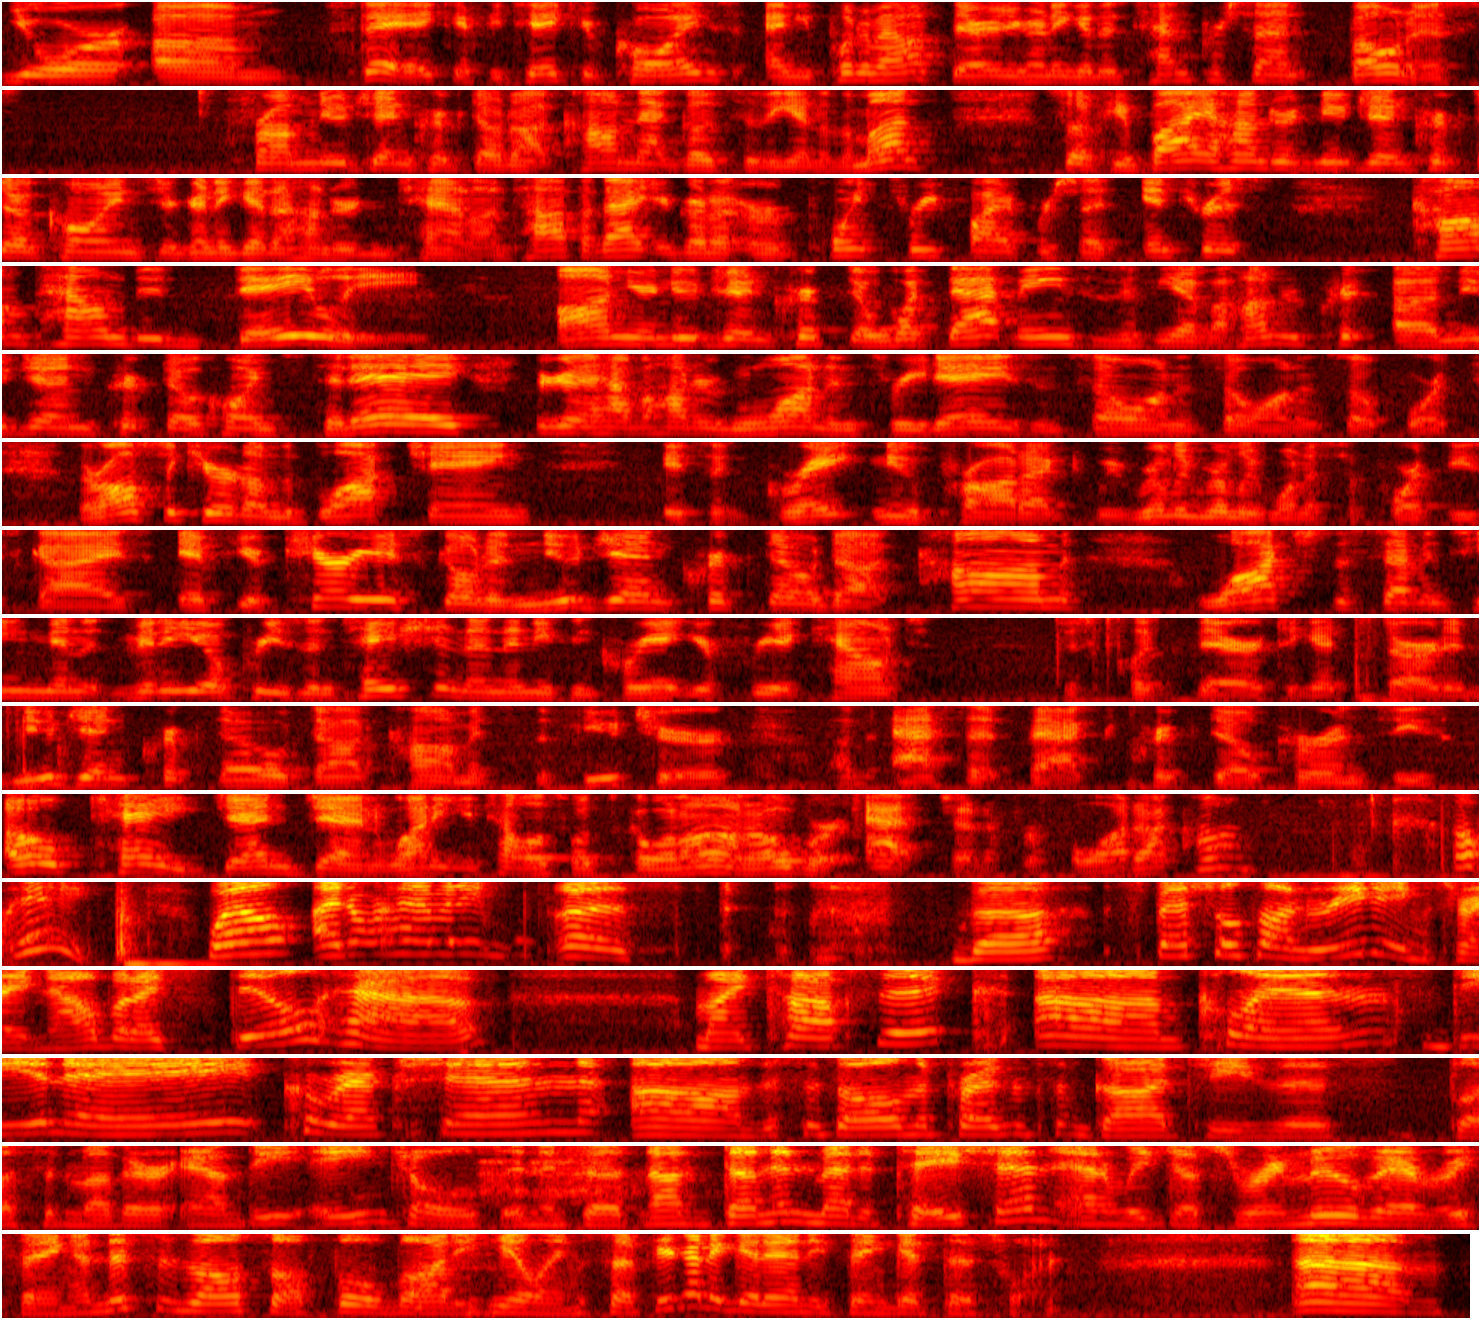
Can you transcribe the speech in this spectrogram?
your um, stake, if you take your coins and you put them out there, you're going to get a 10% bonus from newgencrypto.com. That goes to the end of the month. So if you buy 100 New Gen Crypto coins, you're going to get 110. On top of that, you're going to earn 0.35% interest compounded daily on your new gen crypto. What that means is if you have 100 uh, new gen crypto coins today, you're going to have 101 in three days, and so on and so on and so forth. They're all secured on the blockchain. It's a great new product. We really, really want to support these guys. If you're curious, go to newgencrypto.com, watch the 17 minute video presentation, and then you can create your free account just click there to get started. NewGenCrypto.com. It's the future of asset-backed cryptocurrencies. Okay, Jen, Jen, why don't you tell us what's going on over at JenniferFalah.com? Okay. Well, I don't have any uh, sp- the specials on readings right now, but I still have my toxic um, cleanse, DNA correction. Um, this is all in the presence of God, Jesus, Blessed Mother, and the angels, and it's done, done in meditation. And we just remove everything. And this is also a full body healing. So if you're gonna get anything, get this one. Um,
